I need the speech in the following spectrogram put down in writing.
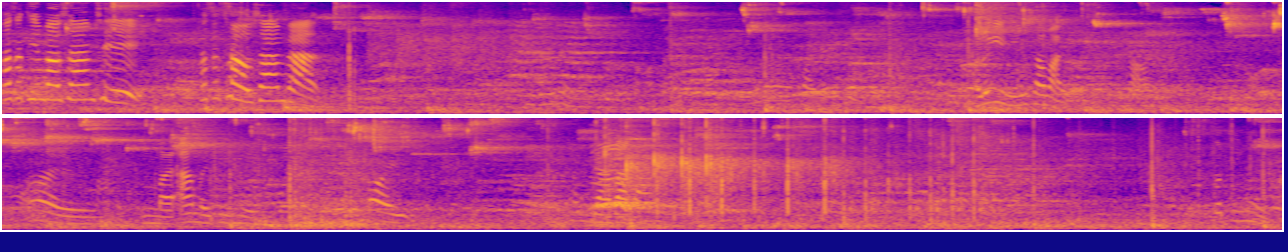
黑色天包三次，黑色七號三飯。我呢件已经收埋咗，因为唔係啱你天氣，應該係廿八。個天氣係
